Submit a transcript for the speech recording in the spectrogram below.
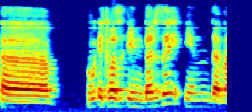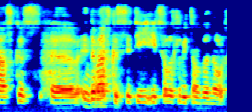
Uh, it was in Berze in Damascus, uh, in Damascus city. It's a little bit on the north.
